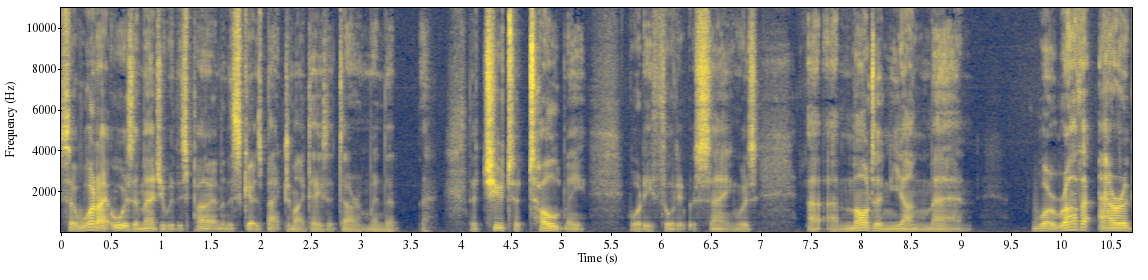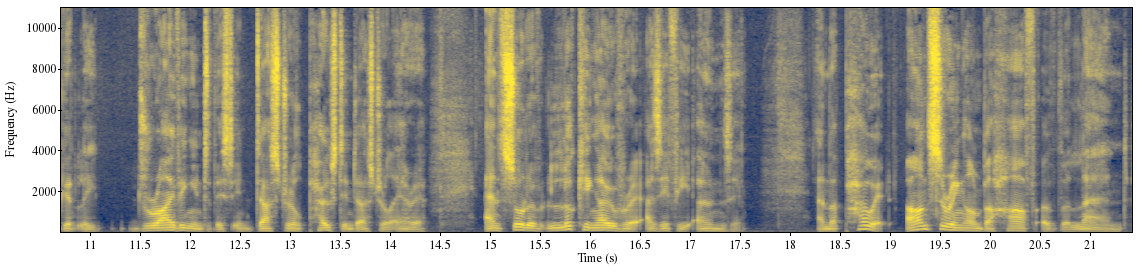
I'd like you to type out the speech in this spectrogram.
So, what I always imagine with this poem, and this goes back to my days at Durham when the, the tutor told me what he thought it was saying, was a, a modern young man were rather arrogantly driving into this industrial, post industrial area and sort of looking over it as if he owns it. And the poet answering on behalf of the land,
